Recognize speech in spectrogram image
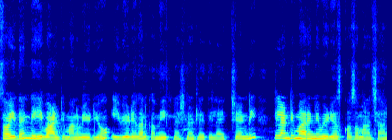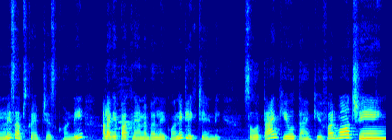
సో ఇదండి ఇవాళ మన వీడియో. ఈ వీడియో కనుక మీకు నచ్చినట్లయితే లైక్ చేయండి. ఇలాంటి మరిన్ని వీడియోస్ కోసం మన ఛానల్ని సబ్స్క్రైబ్ చేసుకోండి. అలాగే పక్కనే ఉన్న బెల్ ఐకాన్ని క్లిక్ చేయండి. So thank you thank you for watching.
